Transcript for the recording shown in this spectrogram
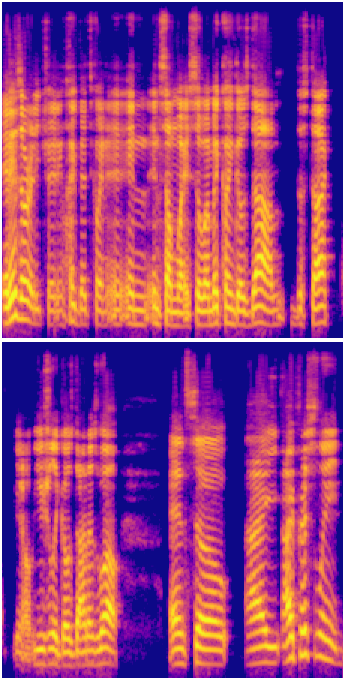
it is already trading like Bitcoin in, in in some way. So when Bitcoin goes down, the stock you know usually goes down as well. And so I I personally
